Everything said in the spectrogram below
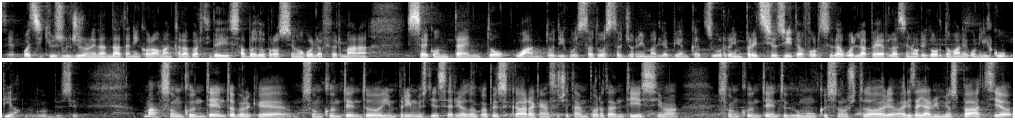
Si è quasi chiuso il girone d'andata Nicolò, manca la partita di sabato prossimo con la Fermana. Sei contento quanto di questa tua stagione in maglia bianca-azzurra? Impreziosita forse da quella perla, se non ricordo male, con il Gubbio? Gubbio, sì. Ma sono contento perché sono contento in primis di essere arrivato qua a Pescara, che è una società importantissima. Sono contento che comunque sono riuscito a ritagliarmi il mio spazio,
